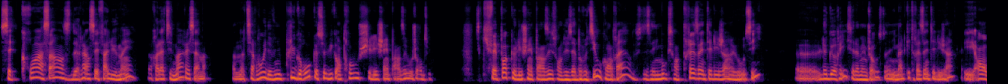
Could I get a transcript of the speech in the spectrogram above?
cette croissance de l'encéphale humain relativement récemment. Notre cerveau est devenu plus gros que celui qu'on trouve chez les chimpanzés aujourd'hui. Ce qui ne fait pas que les chimpanzés sont des abrutis, au contraire, c'est des animaux qui sont très intelligents eux aussi. Euh, le gorille, c'est la même chose, c'est un animal qui est très intelligent. Et on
